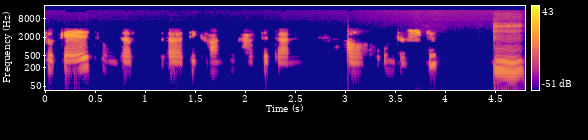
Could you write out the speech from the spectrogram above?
zur Geltung, dass äh, die Krankenkasse dann auch unterstützt Mhm.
